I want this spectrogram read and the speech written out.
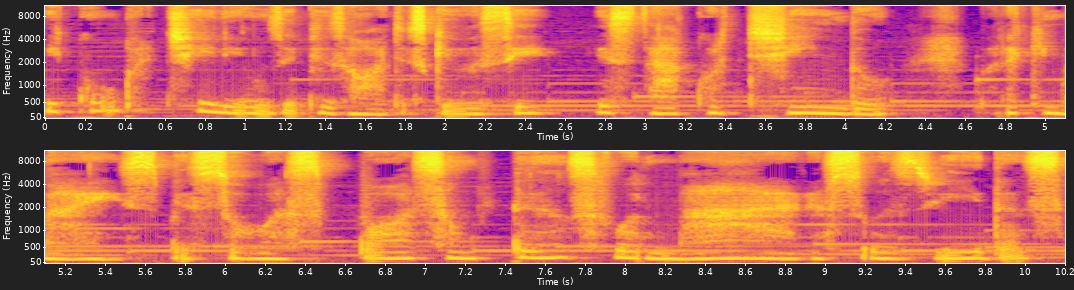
e compartilhe os episódios que você está curtindo para que mais pessoas possam transformar as suas vidas,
